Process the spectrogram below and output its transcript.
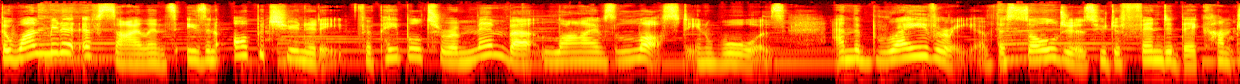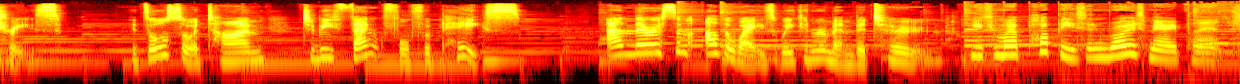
The one minute of silence is an opportunity for people to remember lives lost in wars and the bravery of the soldiers who defended their countries. It's also a time to be thankful for peace. And there are some other ways we can remember too. You can wear poppies and rosemary plants.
